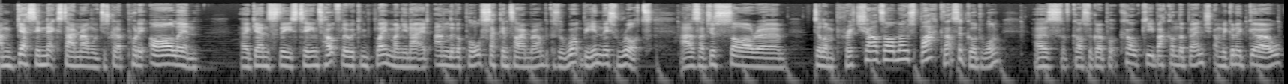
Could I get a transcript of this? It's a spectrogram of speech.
I'm guessing next time round we've just got to put it all in against these teams. Hopefully we can be playing Man United and Liverpool second time round because we won't be in this rut. As I just saw um, Dylan Pritchard's almost back. That's a good one. As, of course, we've got to put Koki back on the bench and we're going to go...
